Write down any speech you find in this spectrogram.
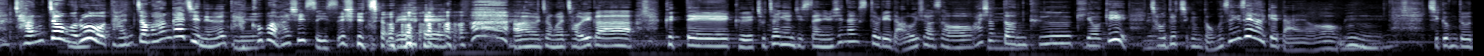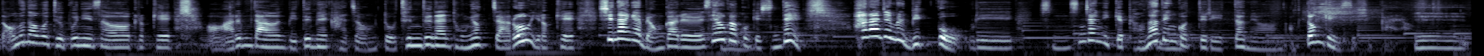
장점으로 단점 한 가지는 다 네. 커버하실 수 있으시죠? 네. 아 정말 저희가 그때 그 조창현 지사님 신앙 스토리 나오셔서 하셨던 그 기억이 네. 저도 지금 너무 생생하게 나요. 네. 음, 지금도 너무너무 두 분이서 그렇게 어, 아름다운 믿음의 가정 또 든든한 동역자로 이렇게 신앙의 명가를 세워가고 음. 계신데 하나님을 믿고 우리 진- 신장님께 변화된 음. 것들이 있다면 어떤 게 있으실까요? 예,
